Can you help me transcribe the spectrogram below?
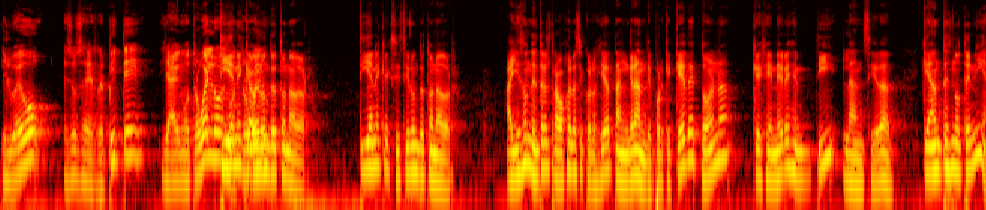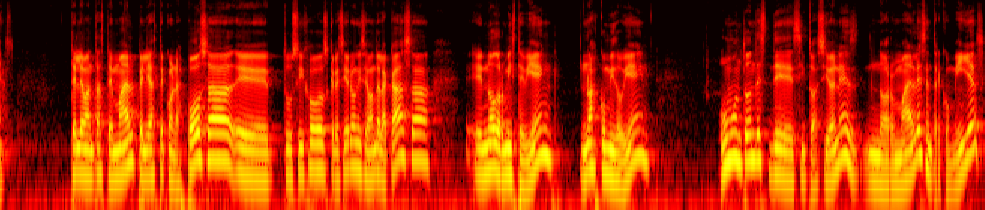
Y luego eso se repite ya en otro vuelo. en Tiene otro que haber un detonador. Tiene que existir un detonador. Ahí es donde entra el trabajo de la psicología tan grande, porque ¿qué detona que generes en ti la ansiedad que antes no tenías? Te levantaste mal, peleaste con la esposa, eh, tus hijos crecieron y se van de la casa, eh, no dormiste bien, no has comido bien. Un montón de, de situaciones normales, entre comillas,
